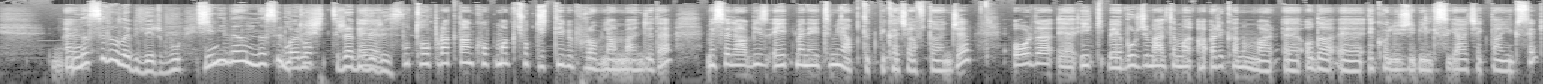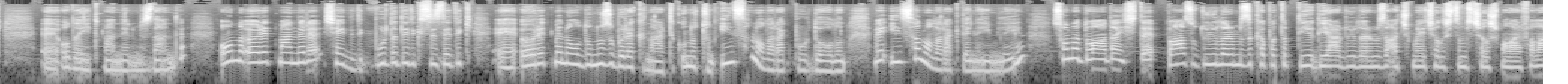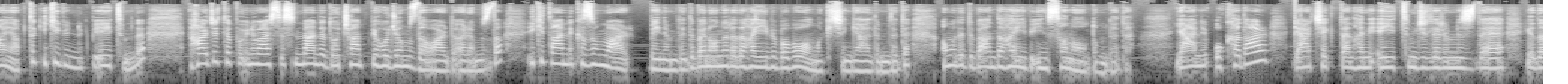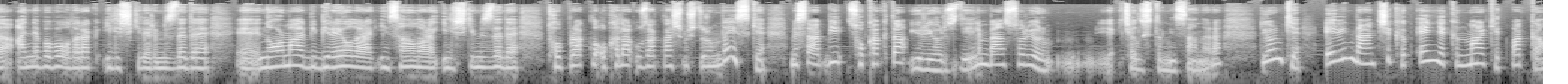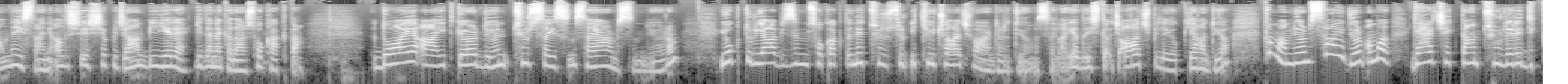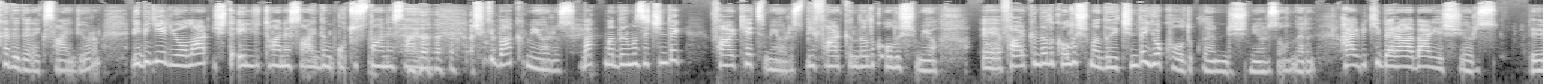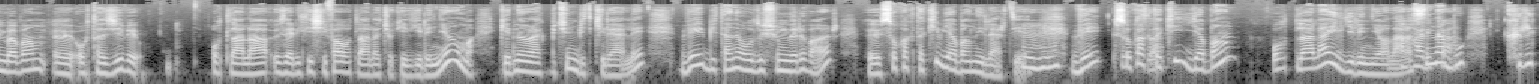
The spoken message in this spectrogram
Nasıl olabilir bu? Şimdi Yeniden nasıl bu barıştırabiliriz? Evet, bu topraktan kopmak çok ciddi bir problem bence de. Mesela biz eğitmen eğitimi yaptık birkaç hafta önce. Orada e, ilk e, Burcu Meltem Arık Hanım var. E, o da e, ekoloji bilgisi gerçekten yüksek. E, o da eğitmenlerimizdendi. Onunla öğretmenlere şey dedik. Burada dedik siz dedik e, öğretmen olduğunuzu bırakın artık unutun. İnsan olarak burada olun ve insan olarak deneyimleyin. Sonra doğada işte bazı duyularımızı kapatıp diğer, duyularımızı açmaya çalıştığımız çalışmalar falan yaptık. İki günlük bir eğitimde. Hacettepe Üniversitesi'nden de doçent bir hocamız da vardı aramızda. İki tane kızım var benim dedi. Ben onlara daha iyi bir baba olmak için geldim dedi. Ama dedi ben daha iyi bir insan oldum dedi. Yani o kadar gerçekten hani eğitimcilerimizde ya da anne baba olarak ilişkilerimizde de e, normal bir birey olarak insan olarak ilişkimizde de toprakla o kadar uzaklaşmış durumdayız ki. Mesela bir sokakta yürüyoruz diyelim. Ben soruyorum çalıştığım insanlara. Diyorum ki evinden çıkıp en yakın market bakkal neyse hani alışveriş yapacağın bir yere gidene kadar sokakta doğaya ait gördüğün tür sayısını sayar mısın diyorum. Yoktur ya bizim sokakta ne tür tür 2-3 ağaç vardır diyor mesela ya da işte ağaç bile yok ya diyor. Tamam diyorum say diyorum ama gerçekten türlere dikkat ederek say diyorum. Ve bir geliyorlar işte 50 tane saydım 30 tane saydım. Çünkü bakmıyoruz. Bakmadığımız için de fark etmiyoruz. Bir farkındalık oluşmuyor. E, farkındalık oluşmadığı için de yok olduklarını düşünüyoruz onların. Halbuki beraber yaşıyoruz. Benim babam e, otacı ve otlarla özellikle şifa otlarla çok ilgileniyor ama genel olarak bütün bitkilerle ve bir tane oluşumları var. E, sokaktaki yabaniler diye. Ve sokaktaki yaban otlarla ilgileniyorlar. Ha, Aslında harika. bu kırık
